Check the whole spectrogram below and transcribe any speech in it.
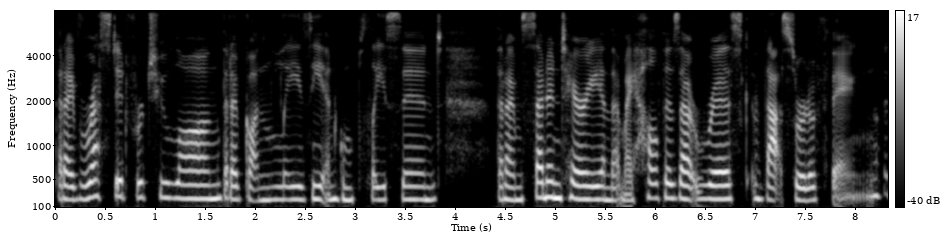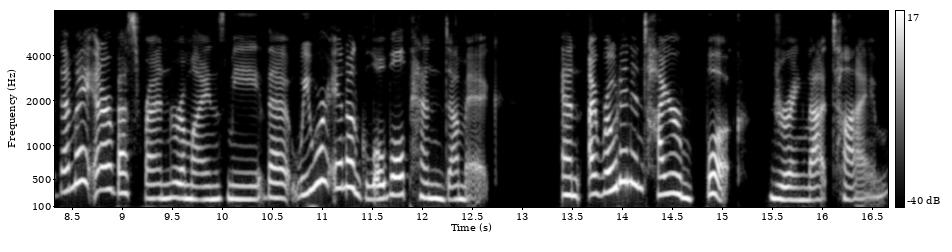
that I've rested for too long, that I've gotten lazy and complacent that I'm sedentary and that my health is at risk, that sort of thing. But then my inner best friend reminds me that we were in a global pandemic. And I wrote an entire book during that time.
